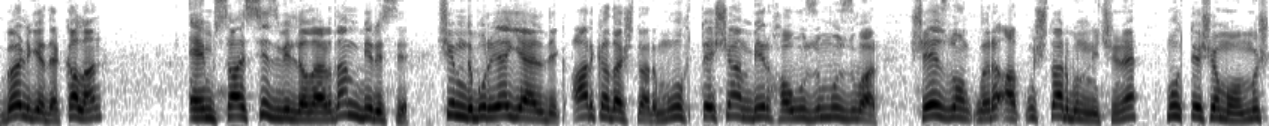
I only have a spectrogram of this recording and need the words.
Bölgede kalan emsalsiz villalardan birisi. Şimdi buraya geldik. Arkadaşlar muhteşem bir havuzumuz var. Şezlongları atmışlar bunun içine. Muhteşem olmuş.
